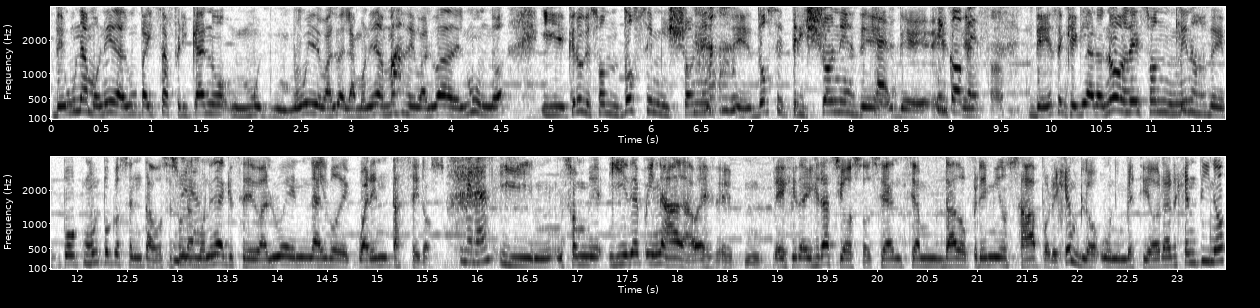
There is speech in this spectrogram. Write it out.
de una moneda de un país africano muy, muy devaluada, la moneda más devaluada del mundo, y creo que son 12 millones, eh, 12 trillones de... Claro, de cinco es- eh, pesos. De ese que claro, no, son menos de po- muy pocos centavos, es una moneda que se devalúa en algo de 40 ceros. Mira. Y mm, son y, de- y nada, es, eh, es es gracioso prestigiosos. Se han, se han dado premios a, por ejemplo, un investigador argentino,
